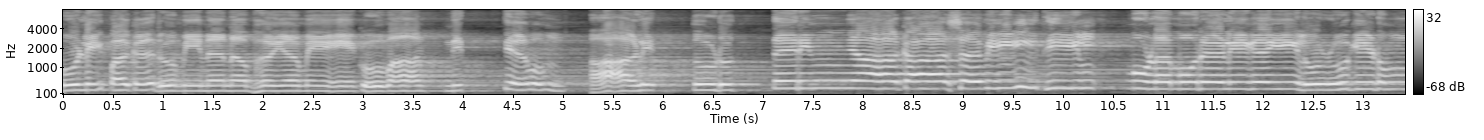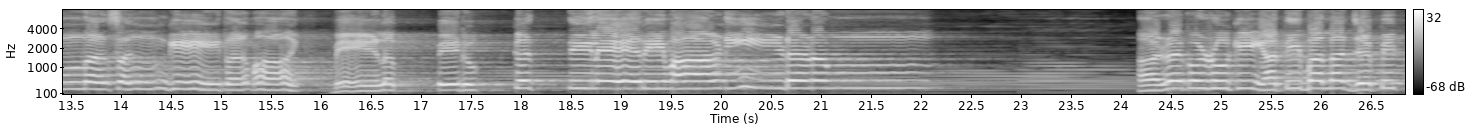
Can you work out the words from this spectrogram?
ഒളി പകരുമിനഭയമേകുവാൻ നിത്യവും ആളിത്തുടുത്തെരിഞ്ഞാകാശവീതിയിൽ മുളമുരളികയിൽ ഒഴുകിടുന്ന സംഗീതമായി മേളപ്പെരുക്കത്തിലേറി വാണിയിടണം അഴകൊഴുകി അതിബല ജപിച്ചർദ്ധവാസരം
